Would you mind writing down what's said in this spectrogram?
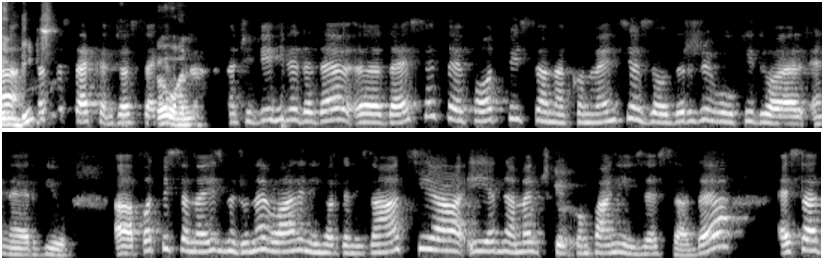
Uh, this, just a second, just a second. go on. Znači 2010. je potpisana konvencija za održivu hidroenergiju. A, Potpisana je između nevladinih organizacija i jedne američke kompanije iz SAD-a. E sad,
